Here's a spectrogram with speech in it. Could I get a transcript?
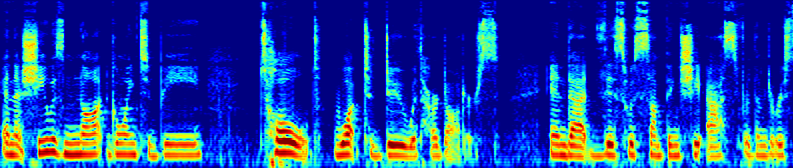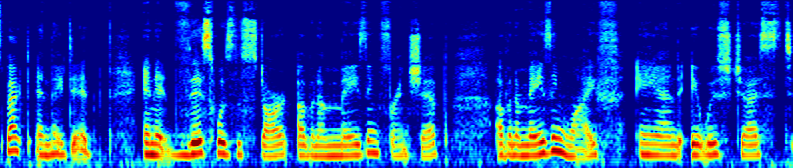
and that she was not going to be told what to do with her daughters and that this was something she asked for them to respect and they did. And it this was the start of an amazing friendship of an amazing life and it was just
